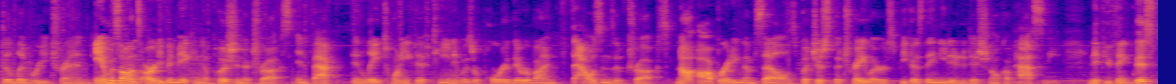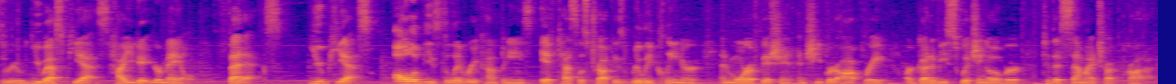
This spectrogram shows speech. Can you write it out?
delivery trend. Amazon's already been making a push into trucks. In fact, in late 2015, it was reported they were buying thousands of trucks, not operating themselves, but just the trailers because they needed additional capacity. And if you think this through, USPS, how you get your mail, FedEx, UPS, all of these delivery companies, if Tesla's truck is really cleaner and more efficient and cheaper to operate, are gonna be switching over to this semi-truck product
